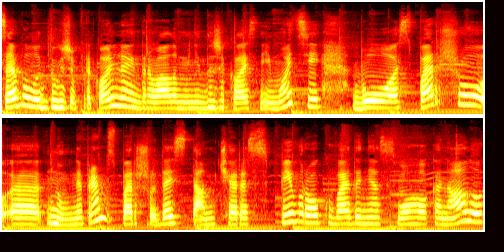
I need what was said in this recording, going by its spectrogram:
Це було дуже прикольно і дарувало мені дуже класні емоції. Бо спершу, е, ну не прям спершу, десь там через півроку ведення свого каналу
